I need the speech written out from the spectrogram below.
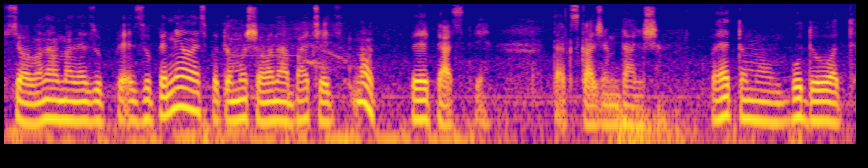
все, вона в мене зупинилась, тому що вона бачить, ну, препятствие, так скажем, далі. Поэтому буду от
